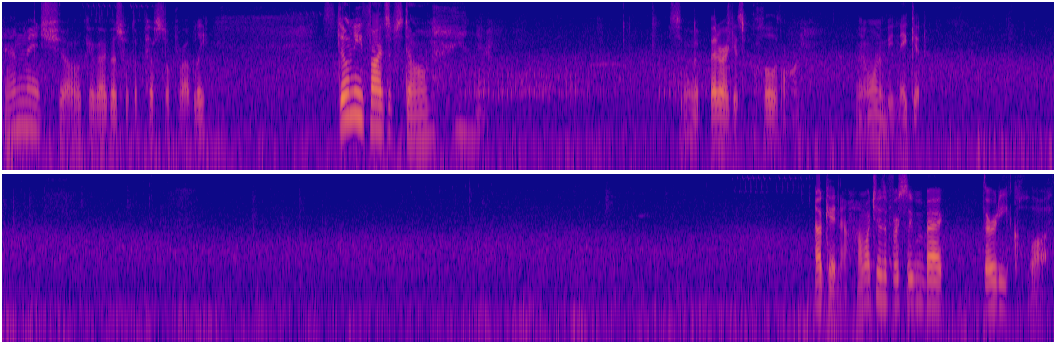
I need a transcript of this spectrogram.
Handmade shell. Okay, that goes with a pistol, probably. Still need to find some stone in there. So the better I get some clothes on. I don't want to be naked. Okay, now, how much is it for sleeping bag? 30 cloth.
